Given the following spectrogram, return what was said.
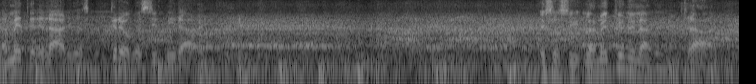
la mete en el área, creo que sin mirar. Es así, la metió en el área. Claro.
